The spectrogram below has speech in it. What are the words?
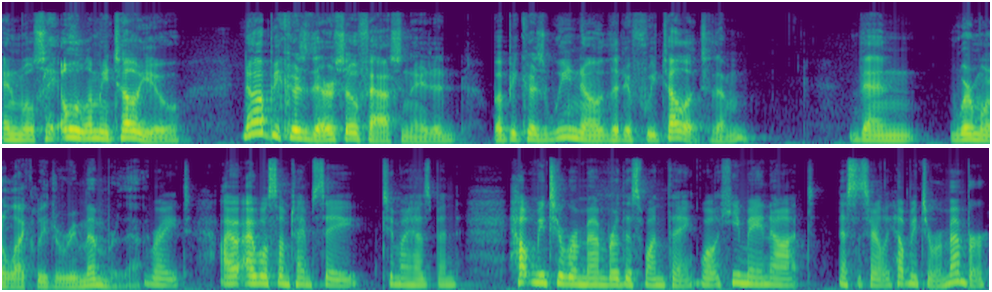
and we'll say, Oh, let me tell you. Not because they're so fascinated, but because we know that if we tell it to them, then we're more likely to remember that. Right. I, I will sometimes say to my husband, help me to remember this one thing. Well, he may not necessarily help me to remember,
